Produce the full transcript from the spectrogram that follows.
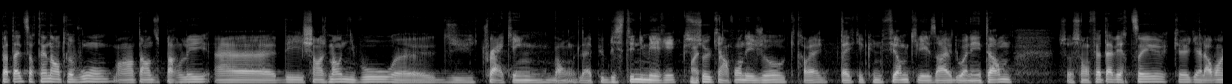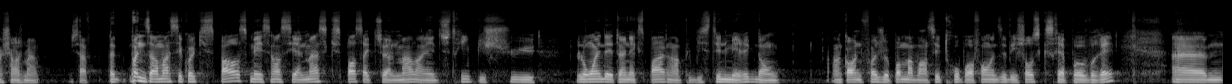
Peut-être certains d'entre vous ont entendu parler euh, des changements au niveau euh, du tracking, bon, de la publicité numérique. Ceux qui en font déjà, qui travaillent peut-être avec une firme qui les aide ou à l'interne, se sont fait avertir qu'il allait avoir un changement. Ils ne savent peut-être pas nécessairement c'est quoi qui se passe, mais essentiellement ce qui se passe actuellement dans l'industrie. Puis je suis loin d'être un expert en publicité numérique, donc encore une fois, je ne veux pas m'avancer trop profond et dire des choses qui ne seraient pas vraies. Euh,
